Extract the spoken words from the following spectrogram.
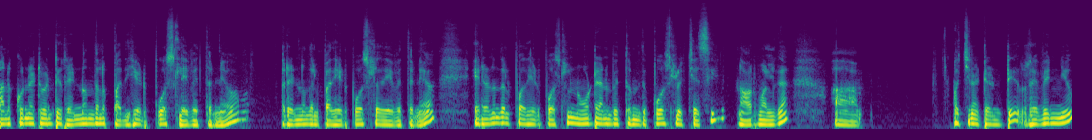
మనకున్నటువంటి రెండు వందల పదిహేడు పోస్టులు ఏవైతే ఉన్నాయో రెండు వందల పదిహేడు పోస్టులు ఏవైతే ఈ రెండు వందల పదిహేడు పోస్టులు నూట ఎనభై తొమ్మిది పోస్టులు వచ్చేసి నార్మల్గా వచ్చినటువంటి రెవెన్యూ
